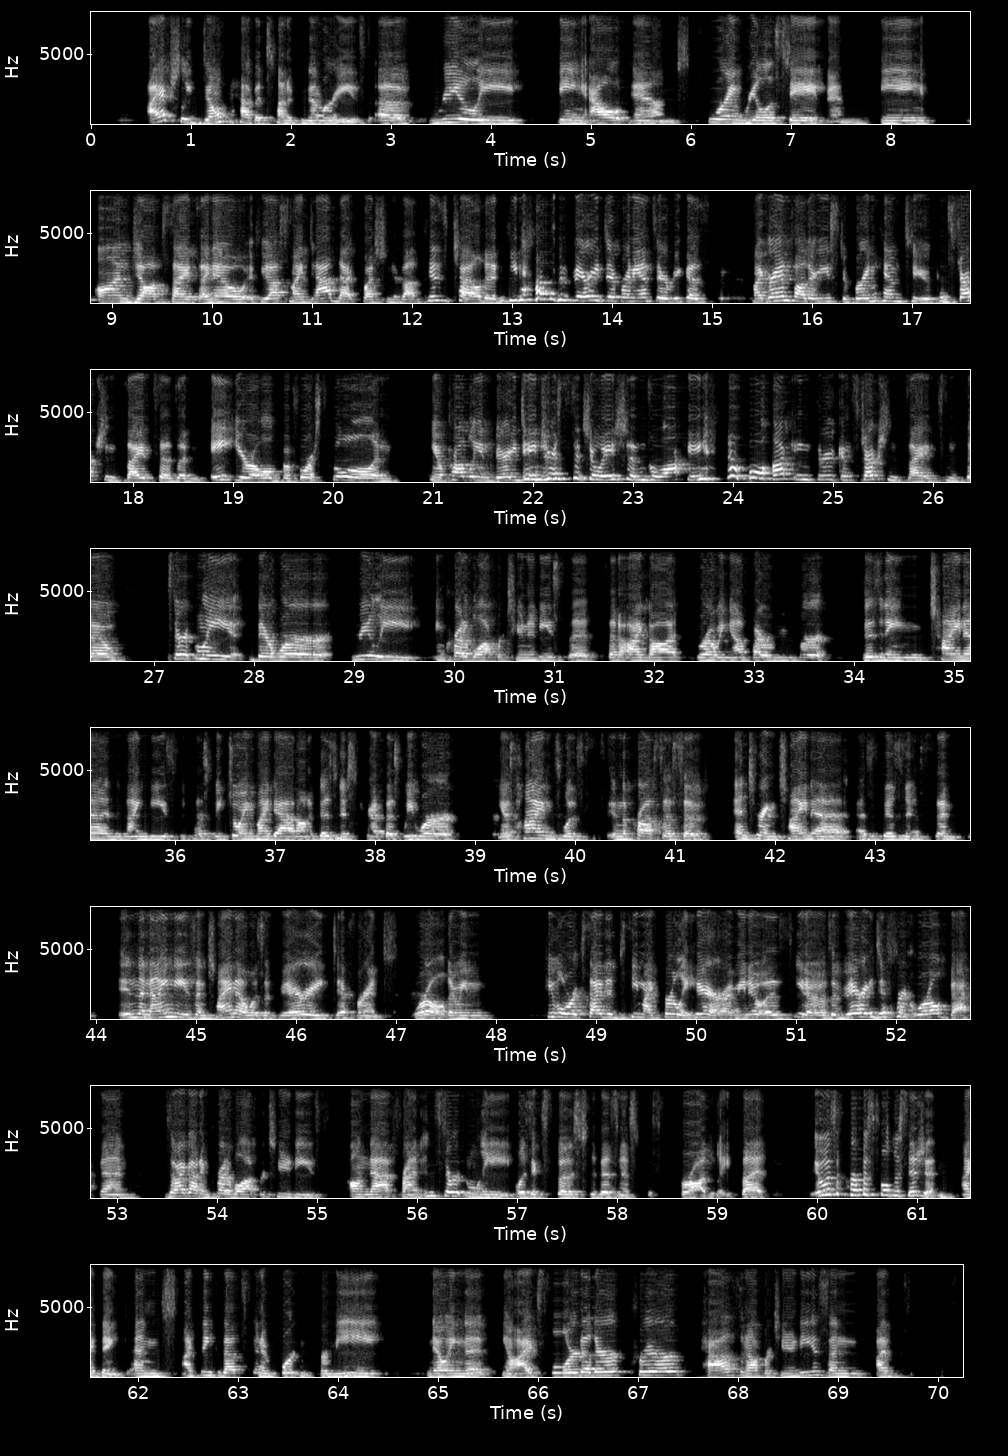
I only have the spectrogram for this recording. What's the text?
I actually don't have a ton of memories of really being out and touring real estate and being on job sites. I know if you ask my dad that question about his childhood, he'd have a very different answer because my grandfather used to bring him to construction sites as an eight-year-old before school and you know probably in very dangerous situations walking walking through construction sites and so certainly there were really incredible opportunities that, that I got growing up. I remember visiting China in the 90s because we joined my dad on a business trip as we were, you know, Hines was in the process of entering China as a business. And in the 90s and China was a very different world. I mean, people were excited to see my curly hair. I mean, it was, you know, it was a very different world back then. So I got incredible opportunities on that front and certainly was exposed to the business just broadly. But it was a purposeful decision, I think. And I think that's been important for me, knowing that, you know, I explored other career paths and opportunities and I've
